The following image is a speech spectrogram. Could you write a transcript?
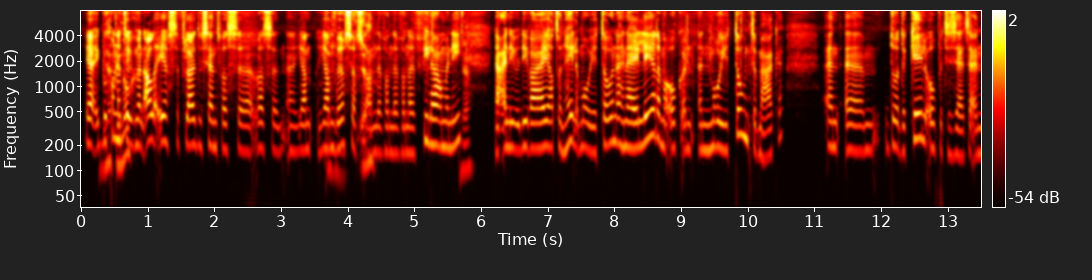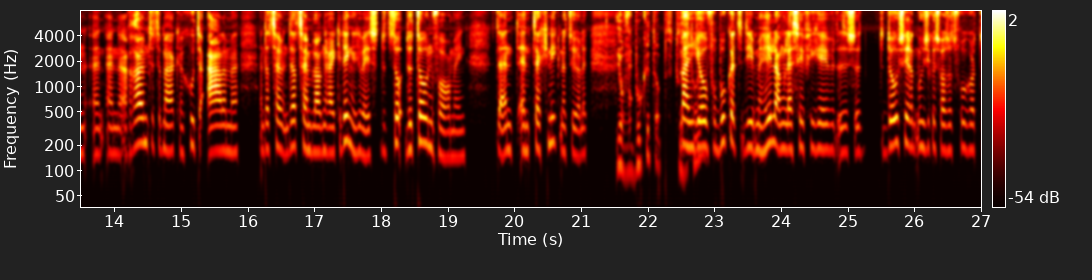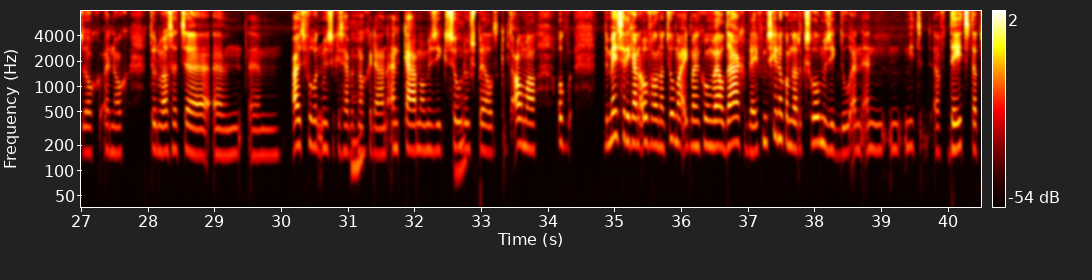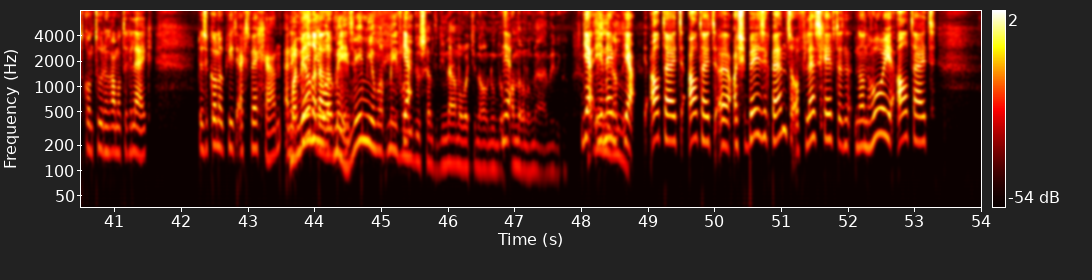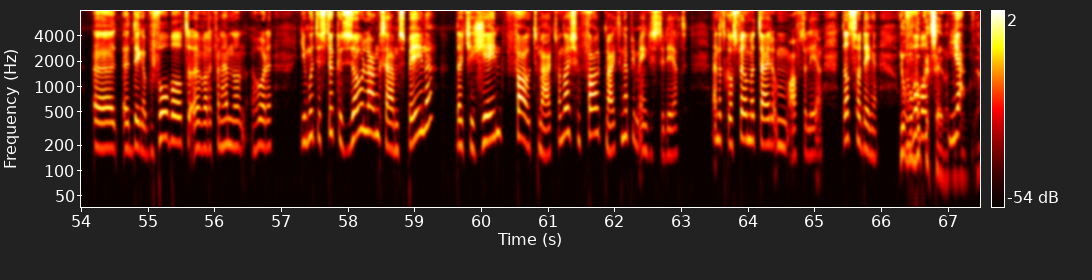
Ja, ik begon natuurlijk, nog? mijn allereerste fluitdocent was, eh, was een, eh, Jan, Jan Bursers van, de, van, de, van de Philharmonie. Ja. Nou, en die, die, hij had een hele mooie toon en hij leerde me ook een, een mooie toon te maken. En ehm, door de keel open te zetten en, en, en ruimte te maken en goed te ademen. En dat zijn, dat zijn belangrijke dingen geweest. De, to- de toonvorming de, en, en techniek natuurlijk. Jo Verboeket op de Maar. Jo Verboeket, die me heel lang les heeft gegeven. Dus het- de docerend muzikus was het vroeger toch eh, nog. Toen was het eh, een, ehm, uitvoerend muzikus heb ik Mhm. nog gedaan. En kamermuziek, solo spel. Ik heb het allemaal ook... De meesten die gaan overal naartoe, maar ik ben gewoon wel daar gebleven. Misschien ook omdat ik schoolmuziek doe en, en niet... Of deed, dat kon toen nog allemaal tegelijk. Dus ik kon ook niet echt weggaan. En maar ik neem wilde je dat ook mee? niet. Neem je wat mee van Ja. die docenten, die namen wat je nou noemde, of Ja. anderen nog meer, weet ik wat. Ja, je neem neemt ja, altijd, altijd eh, als je bezig bent of lesgeeft, dan, dan hoor je altijd eh, eh, dingen. Bijvoorbeeld, eh, wat ik van hem dan hoorde, je moet de stukken zo langzaam spelen dat je geen fout maakt. Want als je een fout maakt, dan heb je hem ingestudeerd. En dat kost veel meer tijd om hem af te leren. Dat soort dingen. Jo Bijvoorbeeld- Verboeket zei dat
